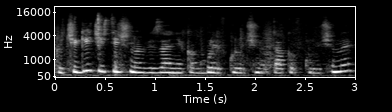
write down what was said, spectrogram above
рычаги частичного вязания как были включены, так и включены.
